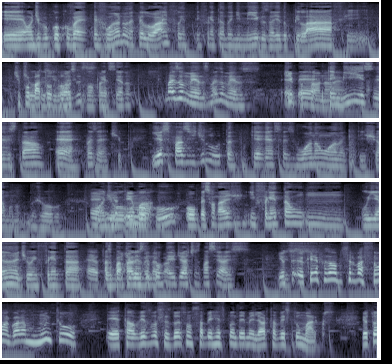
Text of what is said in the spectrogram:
É, onde o Goku vai voando né, pelo ar, enfren- enfrentando inimigos ali do Pilaf, Tipo Battletoads? que vão aparecendo. Mais ou menos, mais ou menos. Tipo É, é, não tem é? mísseis e tal. É, pois é, tipo. E as fases de luta, que é essas one-on-one que eles chamam no, no jogo. É, onde o, o uma- Goku, ou o personagem, enfrenta um, um- o Yanti, ou enfrenta É, as batalhas do torneio agora. de artes marciais. Eu, eu queria fazer uma observação agora muito. eh, talvez vocês dois vão saber responder melhor, talvez tu, Marcos. Eu, tô,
